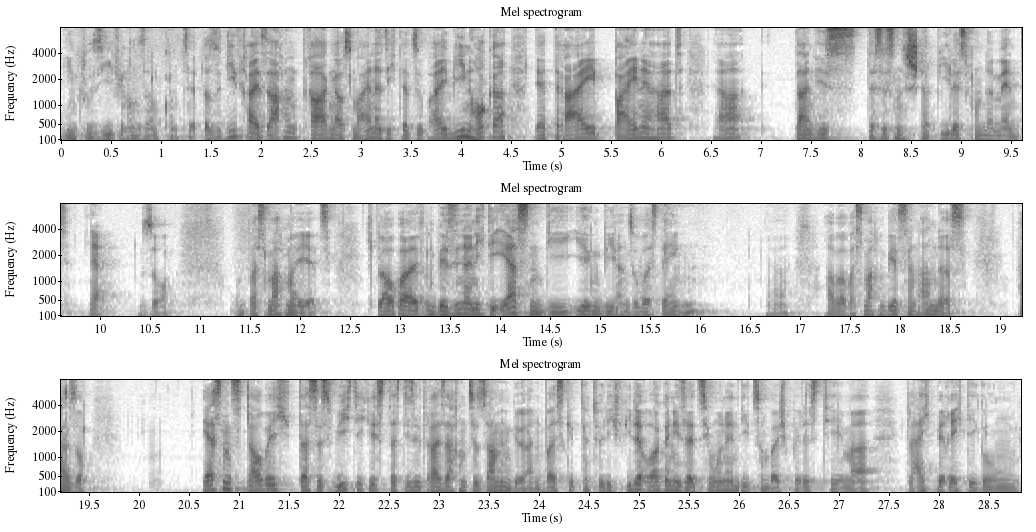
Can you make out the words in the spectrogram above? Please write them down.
inklusiv in unserem Konzept. Also die drei Sachen tragen aus meiner Sicht dazu bei, wie ein Hocker, der drei Beine hat, ja, dann ist das ist ein stabiles Fundament. Ja. So. Und was machen wir jetzt? Ich glaube halt, und wir sind ja nicht die Ersten, die irgendwie an sowas denken. Ja, aber was machen wir jetzt dann anders? Also, erstens glaube ich, dass es wichtig ist, dass diese drei Sachen zusammengehören, weil es gibt natürlich viele Organisationen, die zum Beispiel das Thema Gleichberechtigung,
